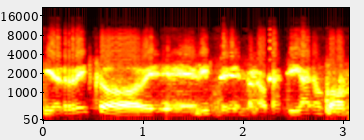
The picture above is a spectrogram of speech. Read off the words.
y el resto, eh, viste, nos lo castigaron con,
